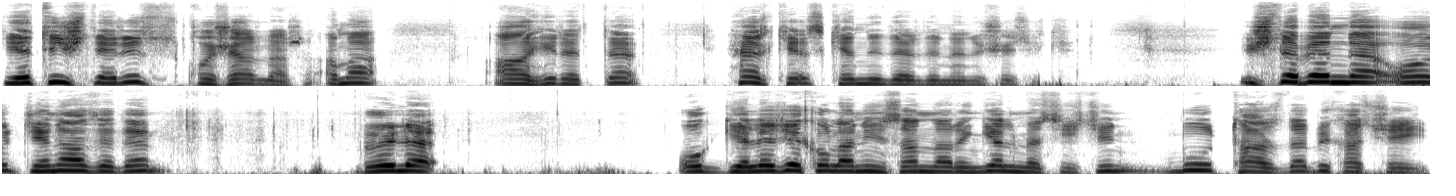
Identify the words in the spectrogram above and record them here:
yetiş deriz koşarlar. Ama ahirette herkes kendi derdine düşecek. İşte ben de o cenazede böyle o gelecek olan insanların gelmesi için bu tarzda birkaç şey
